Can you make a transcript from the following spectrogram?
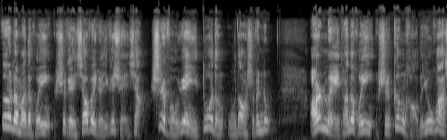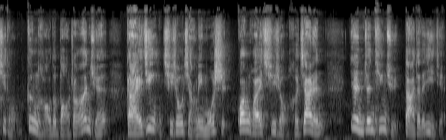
饿了么的回应是给消费者一个选项，是否愿意多等五到十分钟；而美团的回应是更好的优化系统，更好的保障安全，改进骑手奖励模式，关怀骑手和家人，认真听取大家的意见。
